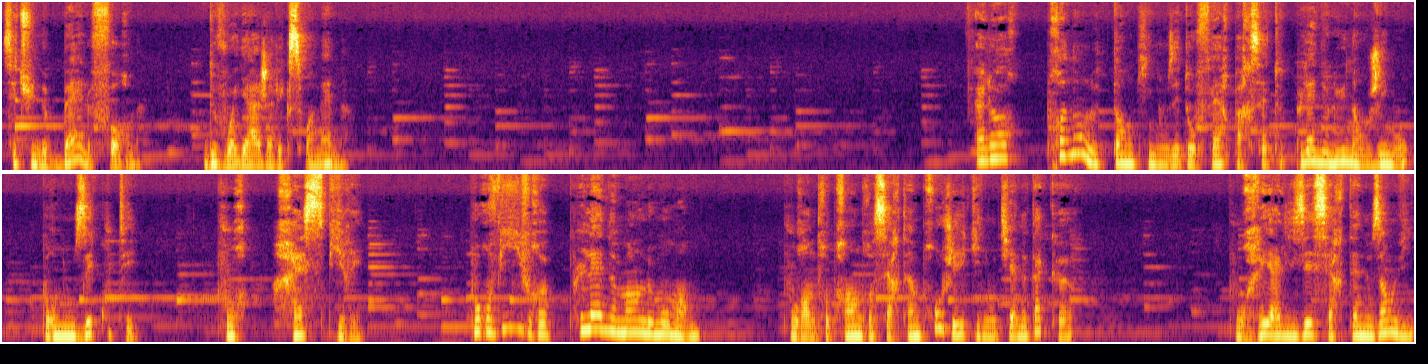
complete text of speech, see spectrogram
c'est une belle forme de voyage avec soi-même. Alors, prenons le temps qui nous est offert par cette pleine lune en gémeaux pour nous écouter, pour respirer, pour vivre pleinement le moment, pour entreprendre certains projets qui nous tiennent à cœur, pour réaliser certaines envies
